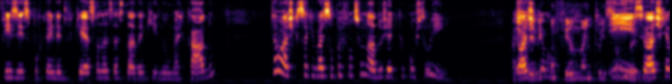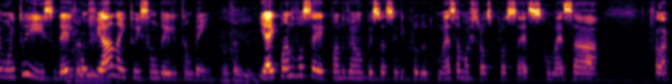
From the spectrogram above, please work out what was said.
fiz isso porque eu identifiquei essa necessidade aqui no mercado. Então eu acho que isso aqui vai super funcionar do jeito que eu construí. Acho, eu que acho ele que- confiando na intuição Isso, dele. eu acho que é muito isso, dele Entendi. confiar na intuição dele também. Entendi. E aí quando você, quando vem uma pessoa assim de produto, começa a mostrar os processos, começa a falar,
